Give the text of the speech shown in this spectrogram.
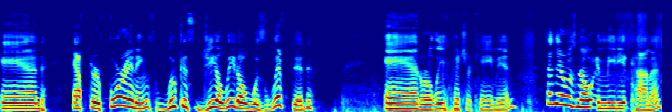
And after four innings, Lucas Giolito was lifted and a relief pitcher came in. And there was no immediate comment.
